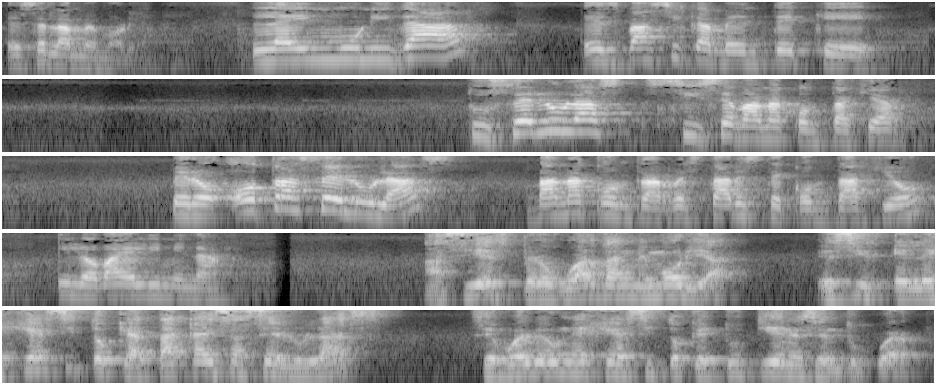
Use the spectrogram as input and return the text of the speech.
esa es la memoria. La inmunidad es básicamente que tus células sí se van a contagiar, pero otras células van a contrarrestar este contagio y lo va a eliminar. Así es, pero guardan memoria. Es decir, el ejército que ataca esas células se vuelve un ejército que tú tienes en tu cuerpo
